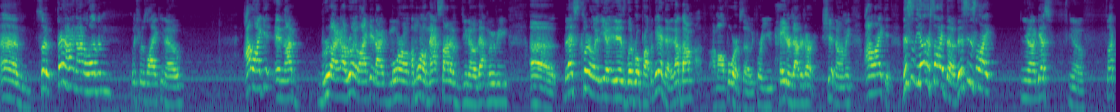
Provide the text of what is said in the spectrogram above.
Um, so Fahrenheit nine eleven, which was like you know I like it, and I really, I really like it. I'm more on, I'm more on that side of you know that movie. Uh, but that's clearly, you know, it is liberal propaganda, and I'm, I'm, I'm all for it. So before you haters out there start shitting on me, I like it. This is the other side, though. This is like, you know, I guess, you know, fuck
